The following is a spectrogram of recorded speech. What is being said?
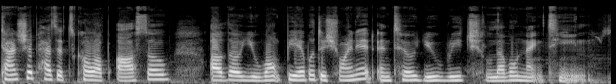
Township has its co-op also, although you won't be able to join it until you reach level 19.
